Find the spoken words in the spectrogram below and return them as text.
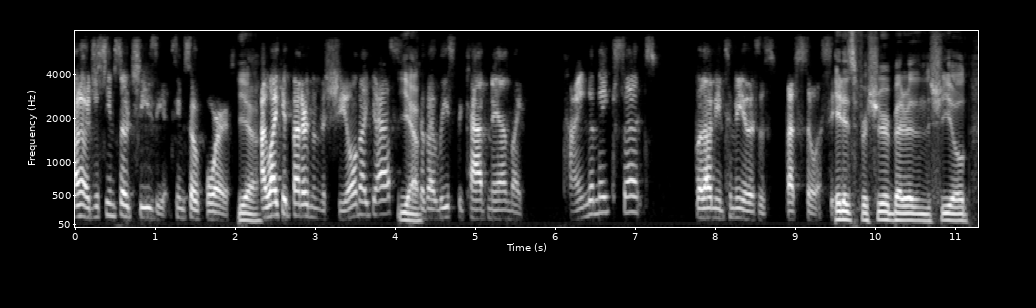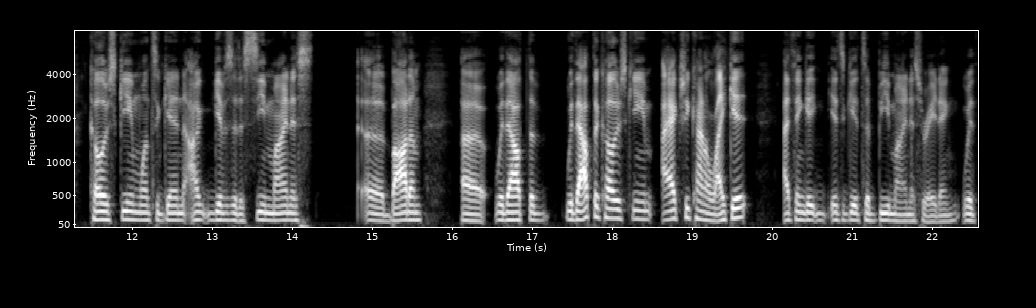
I don't know. It just seems so cheesy. It seems so forced. Yeah, I like it better than the Shield, I guess. Yeah. Because at least the Cavman like kind of makes sense. But I mean, to me, this is that's still a C. it is for sure better than the Shield color scheme. Once again, I gives it a C minus, uh, bottom. Uh, without the without the color scheme, I actually kind of like it. I think it it gets a B minus rating with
